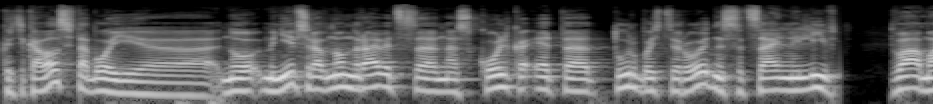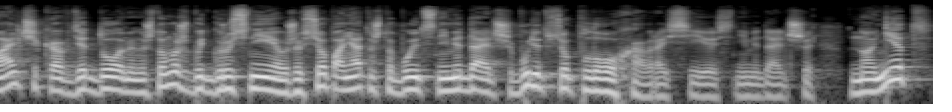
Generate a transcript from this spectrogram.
критиковался тобой, э, но мне все равно нравится, насколько это турбостероидный социальный лифт. Два мальчика в детдоме, ну что может быть грустнее? Уже все понятно, что будет с ними дальше. Будет все плохо в России с ними дальше. Но нет,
